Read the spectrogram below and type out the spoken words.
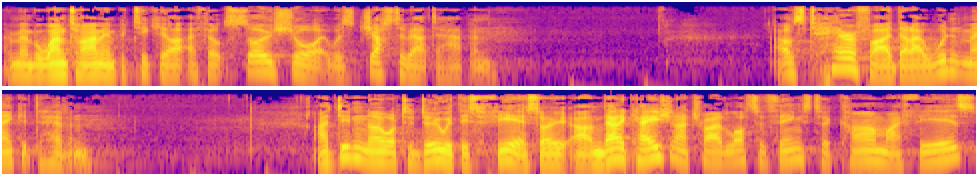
I remember one time in particular, I felt so sure it was just about to happen. I was terrified that I wouldn't make it to heaven. I didn't know what to do with this fear. So uh, on that occasion, I tried lots of things to calm my fears.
